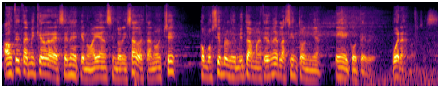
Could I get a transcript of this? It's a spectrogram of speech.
A usted también quiero agradecerles que nos hayan sintonizado esta noche. Como siempre, los invito a mantener la sintonía en EcoTV. Buenas noches.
